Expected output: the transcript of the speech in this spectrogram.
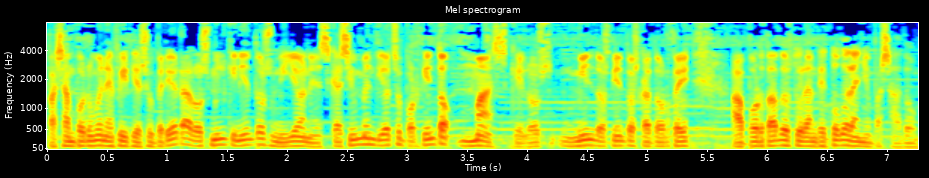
pasan por un beneficio superior a los 1.500 millones, casi un 28% más que los 1.214 aportados durante todo el año pasado.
